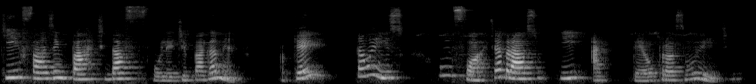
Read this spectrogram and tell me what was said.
que fazem parte da folha de pagamento, ok? Então é isso. Um forte abraço e até o próximo vídeo.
